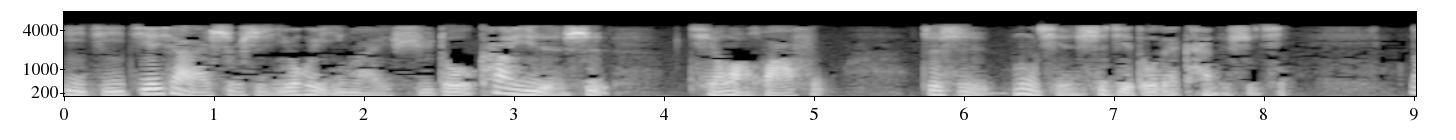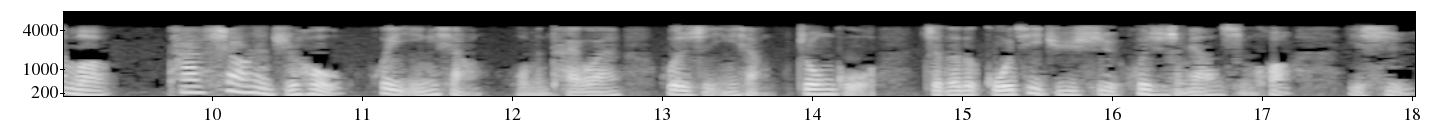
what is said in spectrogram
以及接下来是不是又会迎来许多抗议人士。前往华府，这是目前世界都在看的事情。那么他上任之后，会影响我们台湾，或者是影响中国整个的国际局势会是什么样的情况，也是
